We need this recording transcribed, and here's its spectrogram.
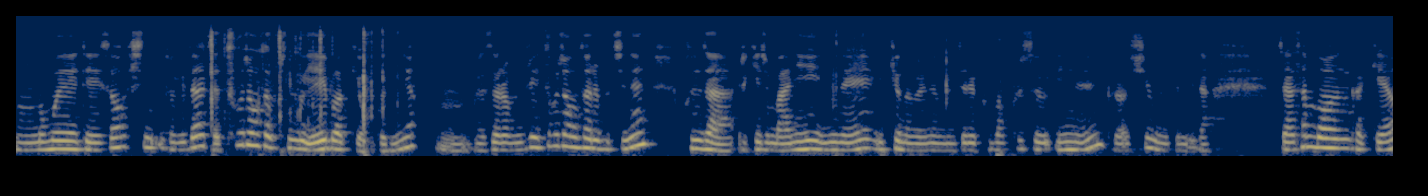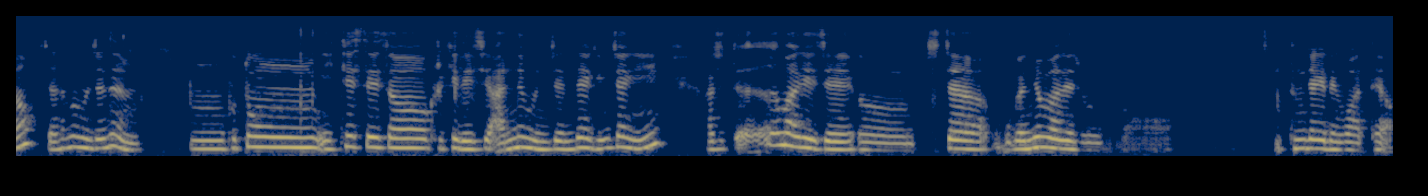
음, 뭐뭐에 대해서 신, 저기다 자, 투부 정사 붙이는 거 얘밖에 없거든요. 음, 그래서 여러분들이 투부 정사를 붙이는 분사 이렇게 좀 많이 눈에 익혀놓으면 문제를 금방 풀 수 있는 그런 쉬운 문제입니다. 자, 3번 갈게요. 자, 3번 문제는 음, 보통 ETS에서 그렇게 내지 않는 문제인데 굉장히 아주 뜸하게 이제 어, 진짜 몇 년 만에 좀 어, 등장이 된 것 같아요.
